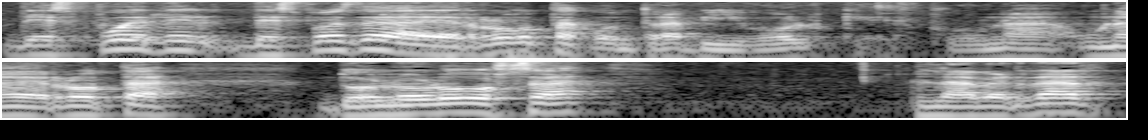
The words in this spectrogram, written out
después de, después de la derrota contra Bivol, que fue una, una derrota dolorosa, la verdad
